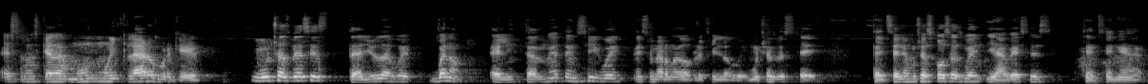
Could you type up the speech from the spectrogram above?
Esto nos queda muy, muy claro porque muchas veces te ayuda, güey. Bueno, el internet en sí, güey, es un arma de doble filo, güey. Muchas veces te, te enseña muchas cosas, güey, y a veces te enseña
